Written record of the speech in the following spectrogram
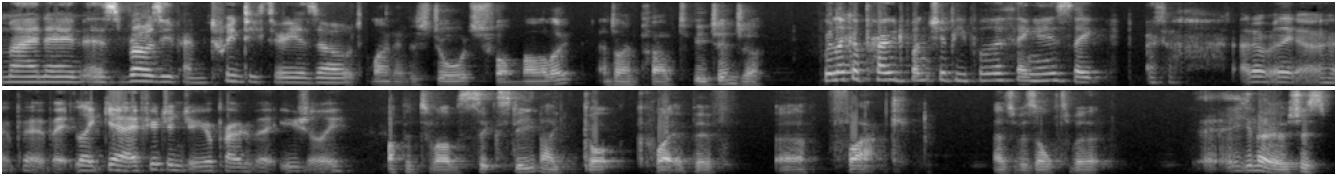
My name is Rosie, I'm 23 years old. My name is George from Marlow, and I'm proud to be ginger. We're like a proud bunch of people, the thing is, like, I don't, I don't really know how to put it, but, like, yeah, if you're ginger, you're proud of it, usually. Up until I was 16, I got quite a bit of uh, flack as a result of it. Uh, You know, it was just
